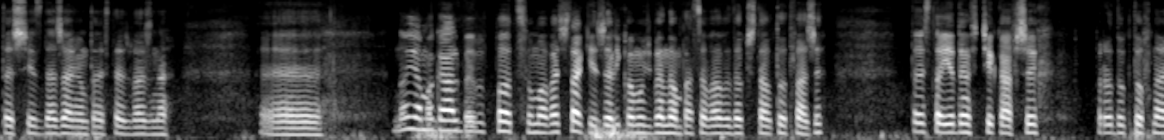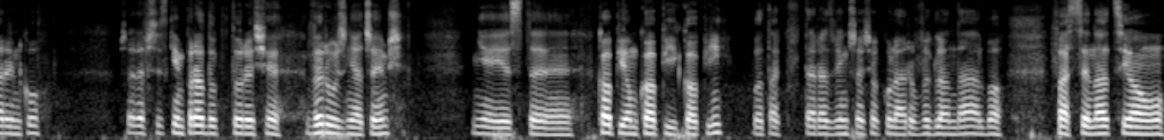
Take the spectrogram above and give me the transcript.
też się zdarzają, to jest też ważne. E, no ja mogę albo podsumować tak, jeżeli komuś będą pasowały do kształtu twarzy, to jest to jeden z ciekawszych produktów na rynku. Przede wszystkim produkt, który się wyróżnia czymś. Nie jest e, kopią kopii kopii, bo tak teraz większość okularów wygląda, albo fascynacją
